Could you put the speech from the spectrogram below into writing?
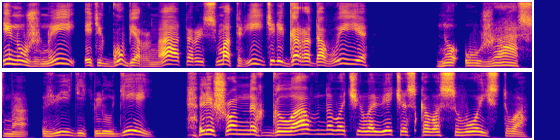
и нужны эти губернаторы, смотрители, городовые, но ужасно видеть людей, лишенных главного человеческого свойства —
